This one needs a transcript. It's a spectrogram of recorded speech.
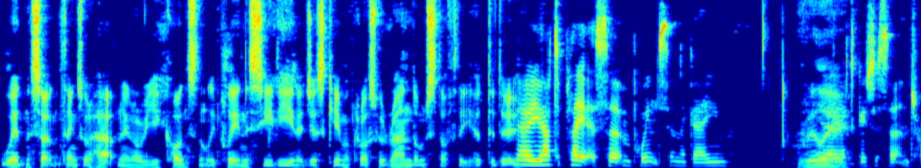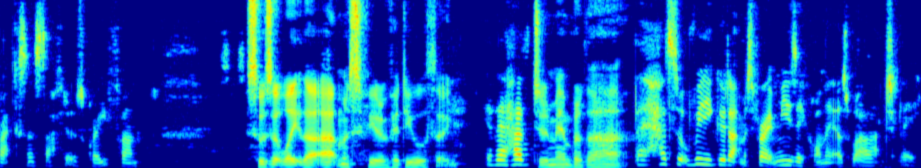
when certain things were happening, or were you constantly playing the CD and it just came across with random stuff that you had to do? No, you had to play it at certain points in the game. Really? Yeah, you had to go to certain tracks and stuff. It was great fun. So is it like that atmosphere video thing? Yeah, they had Do you remember that? they had sort of really good atmospheric music on it as well. Actually,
